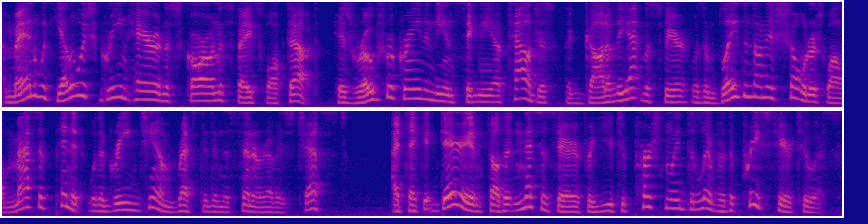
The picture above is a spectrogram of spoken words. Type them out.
A man with yellowish green hair and a scar on his face walked out. His robes were green and the insignia of Talgus, the god of the atmosphere, was emblazoned on his shoulders while a massive pendant with a green gem rested in the center of his chest. I take it Darien felt it necessary for you to personally deliver the priest here to us.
